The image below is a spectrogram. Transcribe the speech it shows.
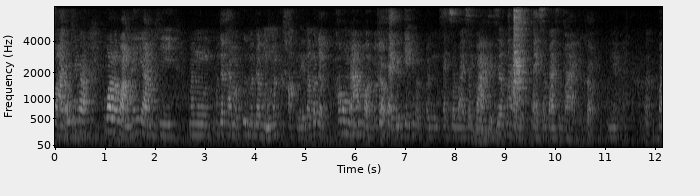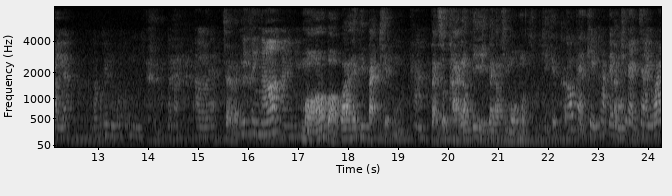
บายครับๆที่ว่าเพราะว่าระหว่างให้ยาบางทีมันมันจะทำแบบคือมันจะเหมือนมันขับเลย เราก็จะเข้าห้องน้ำบ่อยมันก็ใส่กางเกงที่แบบมันใส่สบายสบายๆใส่เสื้อผ้าใส่สบายสบายๆครับอย่างเงี้ยค่ะก็ไปก็เราก็ไม่รู้ว่าเขามีแล้วก็เอาละใช่ไหมนิดนึงเนาะอะไรเงี้ยหมอบอกว่าให้พี่แปดเข็มค่ะแต่สุดท้ายแล้วพี่ได้รับคีโมหมดกี่เข็มครับ ก็แปดเข็มค่ะแต่หมอแปดเข็มแปลกใจว่า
